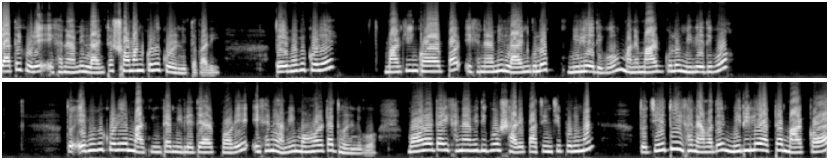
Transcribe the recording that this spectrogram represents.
যাতে করে এখানে আমি লাইনটা সমান করে করে নিতে পারি। তো এইভাবে করে মার্কিং করার পর এখানে আমি লাইনগুলো মিলিয়ে দিব মানে মার্কগুলো মিলিয়ে দিব। তো এভাবে করে মার্কিংটা মিলে দেওয়ার পরে এখানে আমি মহড়াটা ধরে নেব। মহড়াটা এখানে আমি দিব সাড়ে পাঁচ ইঞ্চি পরিমাণ। তো যেহেতু এখানে আমাদের মিডিলে একটা মার্ক করা,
